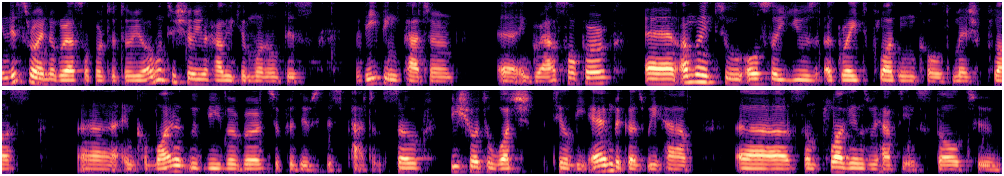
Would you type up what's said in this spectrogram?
In this Rhino Grasshopper tutorial, I want to show you how you can model this weaving pattern uh, in Grasshopper. And I'm going to also use a great plugin called Mesh Plus uh, and combine it with Weaverbird to produce this pattern. So be sure to watch till the end because we have uh, some plugins we have to install to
